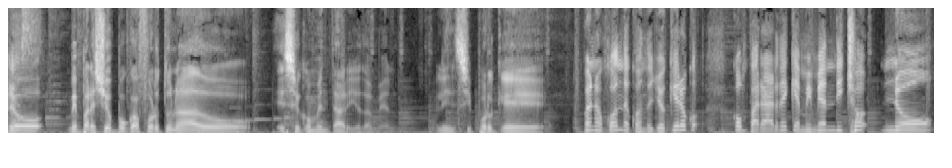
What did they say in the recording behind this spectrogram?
pero me pareció poco afortunado ese comentario también, Lindsay, porque Bueno, Conde, cuando yo quiero co- comparar de que a mí me han dicho no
